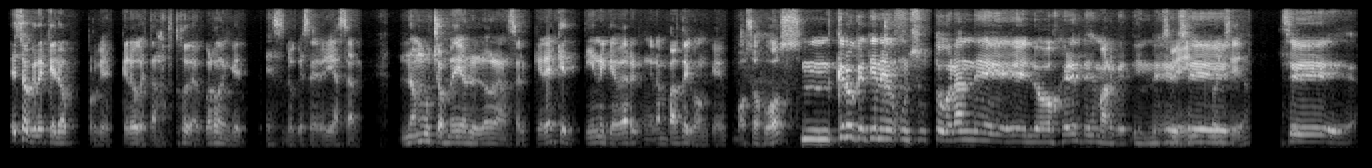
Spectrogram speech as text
¿Eso crees que no? Porque creo que estamos todos de acuerdo en que es lo que se debería hacer. No muchos medios lo logran hacer. ¿Crees que tiene que ver en gran parte con que vos sos vos? Mm, Creo que tiene un susto grande los gerentes de marketing. Eh, Sí, se- coincido. se,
